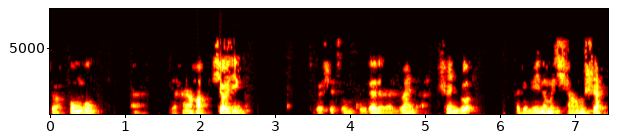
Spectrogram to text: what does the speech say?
是吧？公公啊也很好，孝敬。这个是从古代的来论的。身弱，他就没那么强势，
